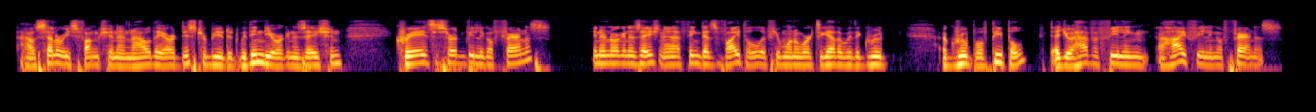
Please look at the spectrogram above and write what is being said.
how salaries function and how they are distributed within the organization creates a certain feeling of fairness in an organization and i think that's vital if you want to work together with a group a group of people that you have a feeling, a high feeling of fairness,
